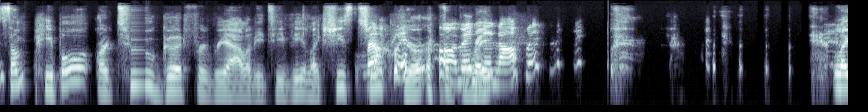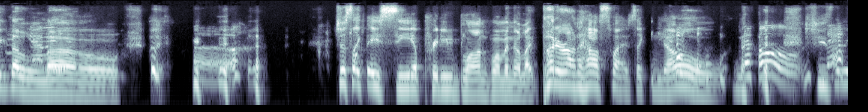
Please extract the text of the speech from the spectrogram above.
some people are too good for reality TV. Like she's too Lowest pure, common great, denominator. like the low. Oh. Just like they see a pretty blonde woman, they're like, put her on Housewives. Like, no, no, she's like,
